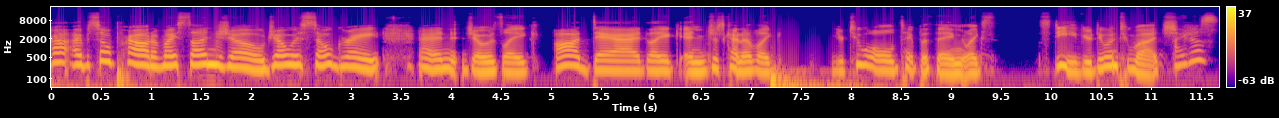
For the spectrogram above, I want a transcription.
i'm so proud of my son joe. Joe is so great. And joe's like ah dad like and just kind of like you're too old type of thing. Like steve you're doing too much. I just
